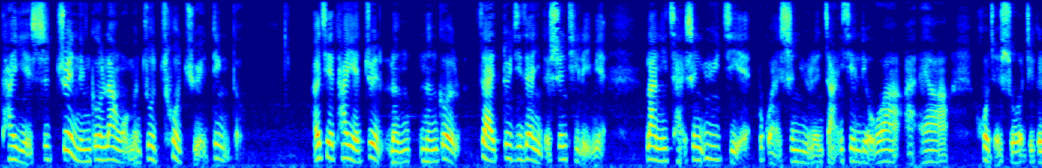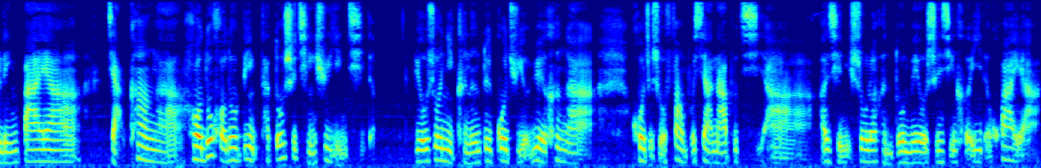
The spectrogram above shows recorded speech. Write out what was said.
它也是最能够让我们做错决定的，而且它也最能能够在堆积在你的身体里面。让你产生淤结，不管是女人长一些瘤啊、癌啊，或者说这个淋巴呀、甲亢啊，好多好多病，它都是情绪引起的。比如说，你可能对过去有怨恨啊，或者说放不下、拿不起啊，而且你说了很多没有身心合一的话呀，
